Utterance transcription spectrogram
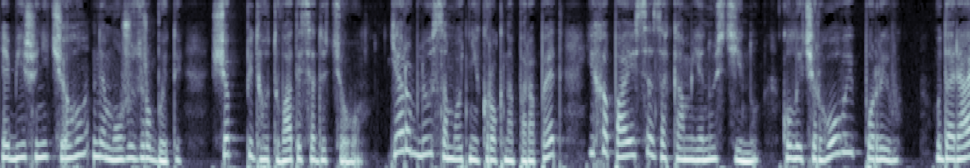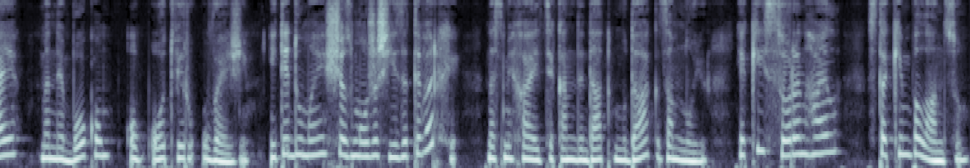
я більше нічого не можу зробити, щоб підготуватися до цього. Я роблю самотній крок на парапет і хапаюся за кам'яну стіну, коли черговий порив ударяє мене боком об отвір у вежі. І ти думаєш, що зможеш їздити верхи? Насміхається кандидат мудак за мною, який Соренгайл з таким балансом.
